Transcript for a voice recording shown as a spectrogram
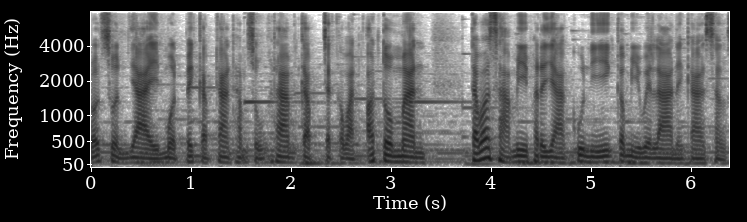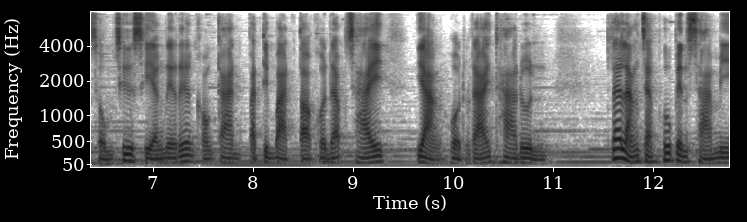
รสส่วนใหญ่หมดไปกับการทำสงครามกับจักรวรรดิออตโตมัน แต่ว่าสามีภรรยาคู่นี้ก็มีเวลาในการสั่งสมชื่อเสียงในเรื่องของการปฏิบัติต่อคนรับใช้อย่างโหดร้ายทารุณ และหลังจากผู้เป็นสามี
